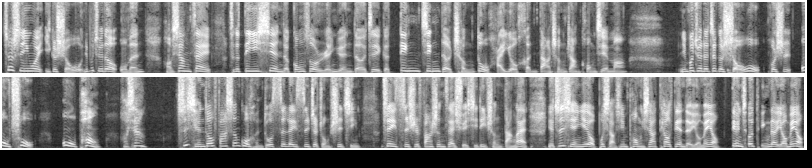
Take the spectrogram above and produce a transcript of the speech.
就是因为一个手误，你不觉得我们好像在这个第一线的工作人员的这个盯紧的程度还有很大成长空间吗？你不觉得这个手误或是误触、误碰，好像之前都发生过很多次类似这种事情？这一次是发生在学习历程档案，也之前也有不小心碰一下跳电的，有没有？电就停了，有没有？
